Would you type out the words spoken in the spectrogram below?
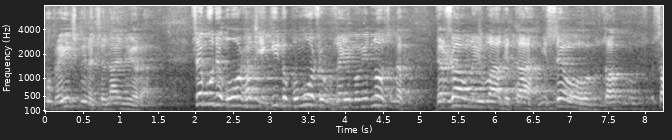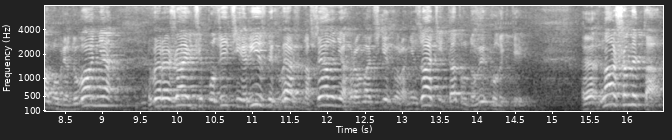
Української національної ради. Це буде орган, який допоможе у взаємовідносинах державної влади та місцевого самоврядування, виражаючи позиції різних верств населення, громадських організацій та трудових колективів. Е, Наша мета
